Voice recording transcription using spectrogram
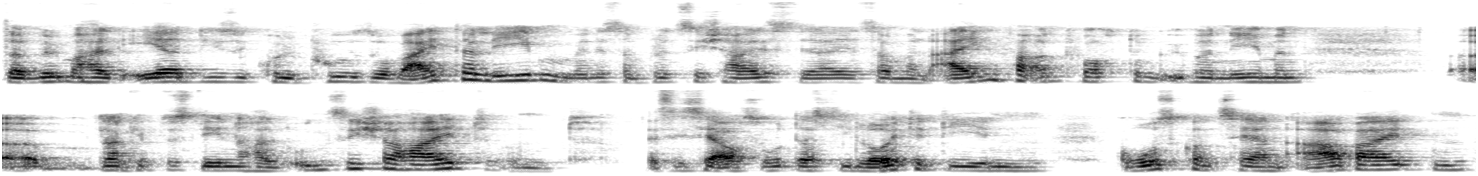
da will man halt eher diese Kultur so weiterleben. Wenn es dann plötzlich heißt, ja, jetzt soll man Eigenverantwortung übernehmen, äh, dann gibt es denen halt Unsicherheit. Und es ist ja auch so, dass die Leute, die in Großkonzernen arbeiten,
